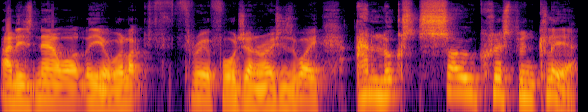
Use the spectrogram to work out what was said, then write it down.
and is now, you know, we're like three or four generations away, and looks so crisp and clear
